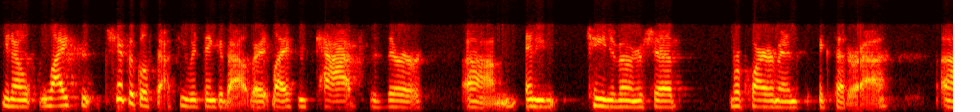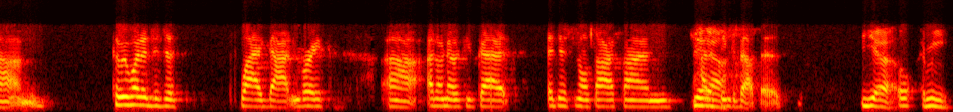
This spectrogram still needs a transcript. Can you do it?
you know, license, typical stuff you would think about, right? License caps, is there um, any change of ownership requirements, et cetera. Um, so we wanted to just flag that. And Royce, uh, I don't know if you've got additional thoughts on how yeah. to think about this. Yeah, I mean,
